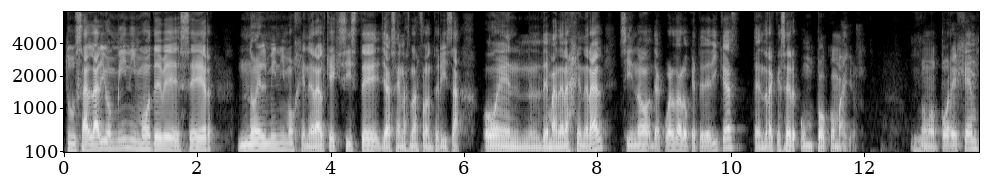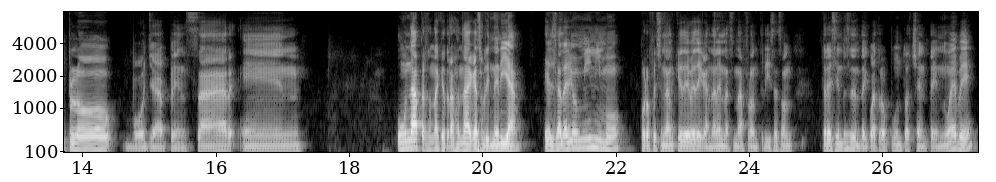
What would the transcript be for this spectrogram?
tu salario mínimo debe ser no el mínimo general que existe, ya sea en la zona fronteriza o en, de manera general, sino de acuerdo a lo que te dedicas, tendrá que ser un poco mayor. Como por ejemplo, voy a pensar en una persona que trabaja en una gasolinería, el salario mínimo profesional que debe de ganar en la zona fronteriza son 374.89,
